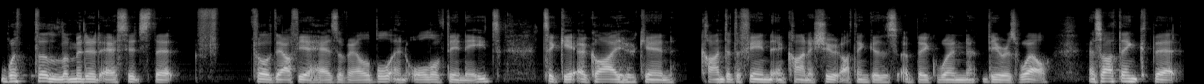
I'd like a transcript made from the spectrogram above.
with the limited assets that F- Philadelphia has available and all of their needs, to get a guy who can kind of defend and kind of shoot, I think is a big win there as well. And so I think that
